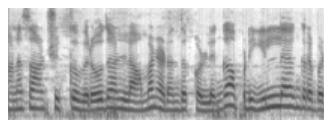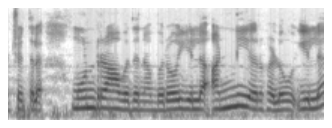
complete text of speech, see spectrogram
மனசாட்சிக்கு விரோதம் இல்லாமல் நடந்து கொள்ளுங்க. அப்படி இல்லைங்கிற பட்சத்தில் மூன்றாவது நபரோ இல்லை அந்நியர்களோ இல்லை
